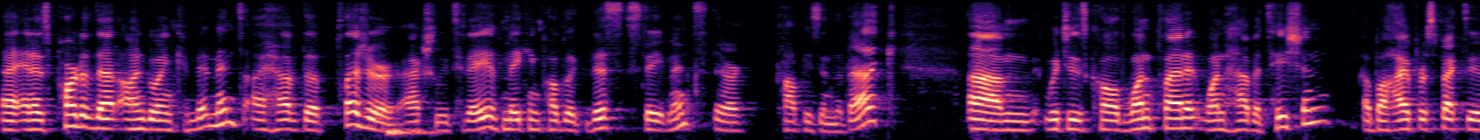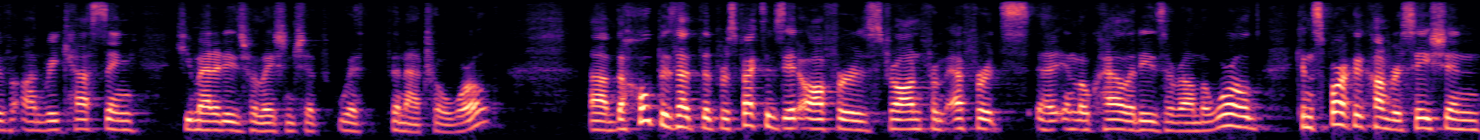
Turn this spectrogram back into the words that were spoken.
Uh, and as part of that ongoing commitment, I have the pleasure actually today of making public this statement. There are copies in the back, um, which is called One Planet, One Habitation, a Baha'i perspective on recasting humanity's relationship with the natural world. Um, the hope is that the perspectives it offers, drawn from efforts uh, in localities around the world, can spark a conversation,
